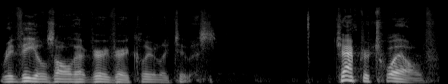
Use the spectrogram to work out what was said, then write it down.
reveals all that very, very clearly to us. Chapter 12,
